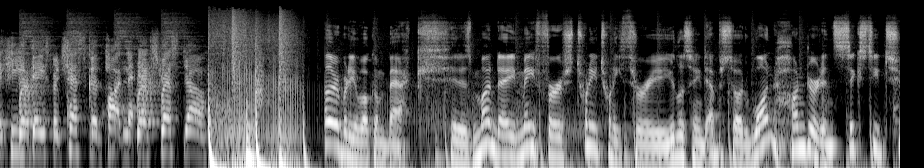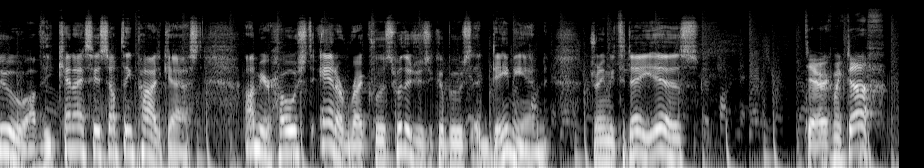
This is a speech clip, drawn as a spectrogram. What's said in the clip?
ex wrestler. He days for Cheska. Partner ex wrestler. Hello, everybody, welcome back. It is Monday, May 1st, 2023. You're listening to episode 162 of the Can I Say Something podcast. I'm your host, and a Recluse, with a Juicy Caboose, Damian. Joining me today is. Derek McDuff.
